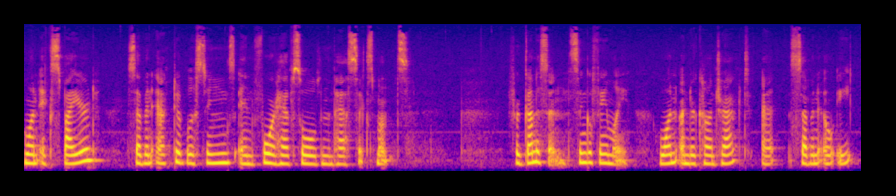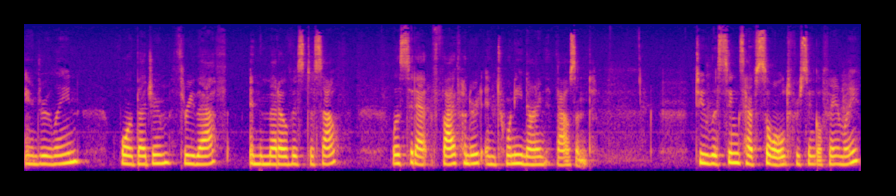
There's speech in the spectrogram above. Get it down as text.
1 expired, 7 active listings and 4 have sold in the past 6 months. For Gunnison, single family, 1 under contract at 708 Andrew Lane, 4 bedroom, 3 bath in the Meadow Vista South listed at 529,000. Two listings have sold for single family.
